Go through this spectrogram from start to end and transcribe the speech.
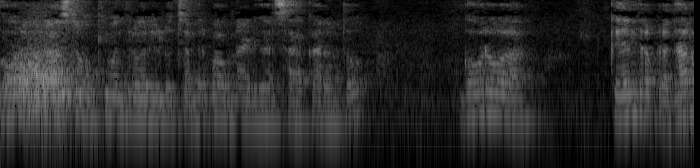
గౌరవ రాష్ట్ర ముఖ్యమంత్రి వర్యులు చంద్రబాబు నాయుడు గారి సహకారంతో గౌరవ కేంద్ర ప్రధానమంత్రి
